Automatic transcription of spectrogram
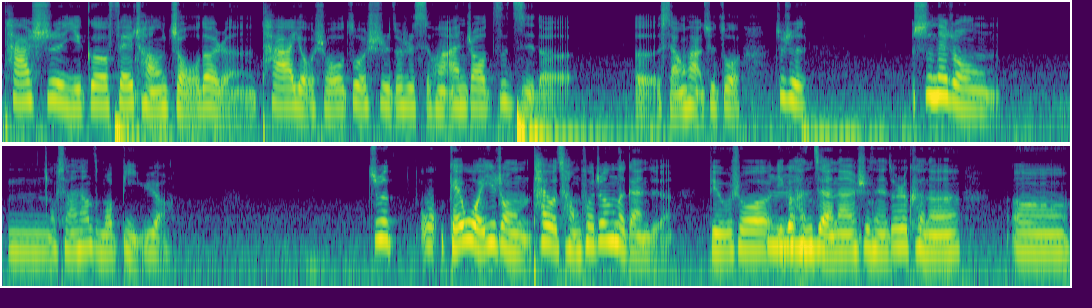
他是一个非常轴的人，他有时候做事就是喜欢按照自己的呃想法去做，就是是那种嗯，我想想怎么比喻啊，就是我给我一种他有强迫症的感觉，比如说一个很简单的事情，就是可能嗯。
